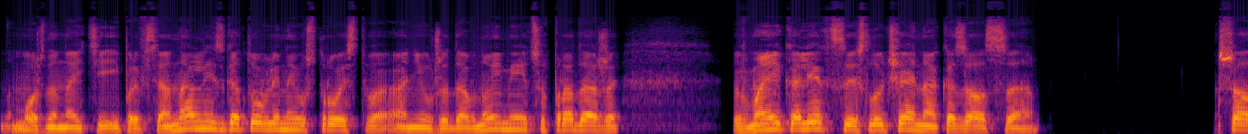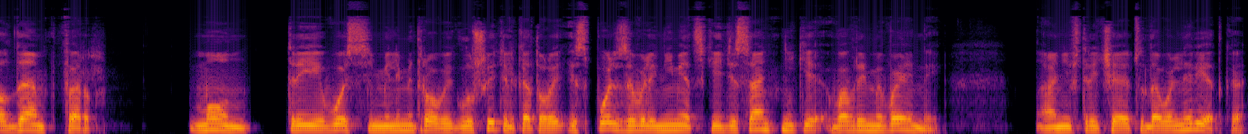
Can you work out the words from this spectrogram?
Можно найти и профессионально изготовленные устройства, они уже давно имеются в продаже. В моей коллекции случайно оказался Шалдемпфер Мун 3,8 мм глушитель, который использовали немецкие десантники во время войны. Они встречаются довольно редко.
